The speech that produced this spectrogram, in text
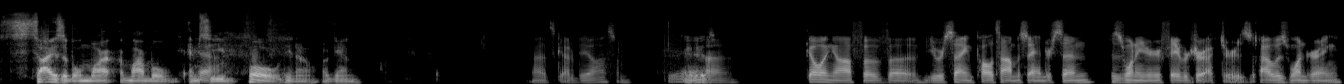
sizable mar- Marvel MC yeah. fold, you know, again. That's got to be awesome. Yeah. It is. Uh, going off of uh, you were saying Paul Thomas Anderson is one of your favorite directors. I was wondering,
